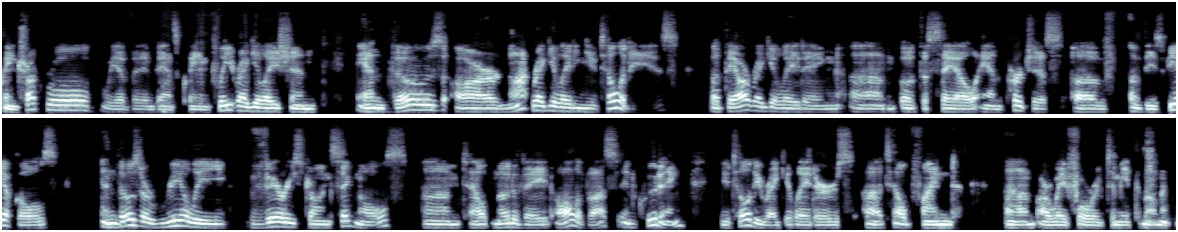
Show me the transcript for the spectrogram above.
clean truck rule, we have the advanced clean fleet regulation, and those are not regulating utilities, but they are regulating um, both the sale and purchase of of these vehicles. And those are really very strong signals um, to help motivate all of us, including utility regulators, uh, to help find um, our way forward to meet the moment.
